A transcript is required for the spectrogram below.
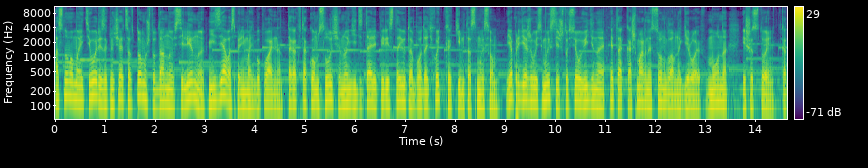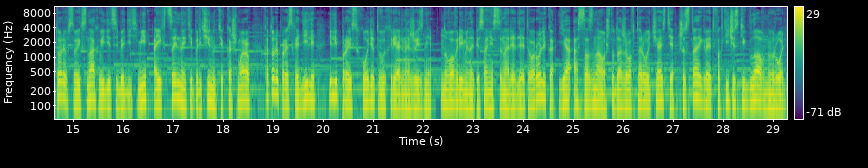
Основа моей теории заключается в том, что данную вселенную нельзя воспринимать буквально, так как в таком случае многие детали перестают обладать хоть каким-то смыслом. Я придерживаюсь мысли, что все увиденное – это кошмарный сон главных героев – Мона и Шестой, которые в своих снах видят себя детьми, а их цель – найти причину тех кошмаров, которые происходили или происходят происходит в их реальной жизни. Но во время написания сценария для этого ролика я осознал, что даже во второй части шестая играет фактически главную роль,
